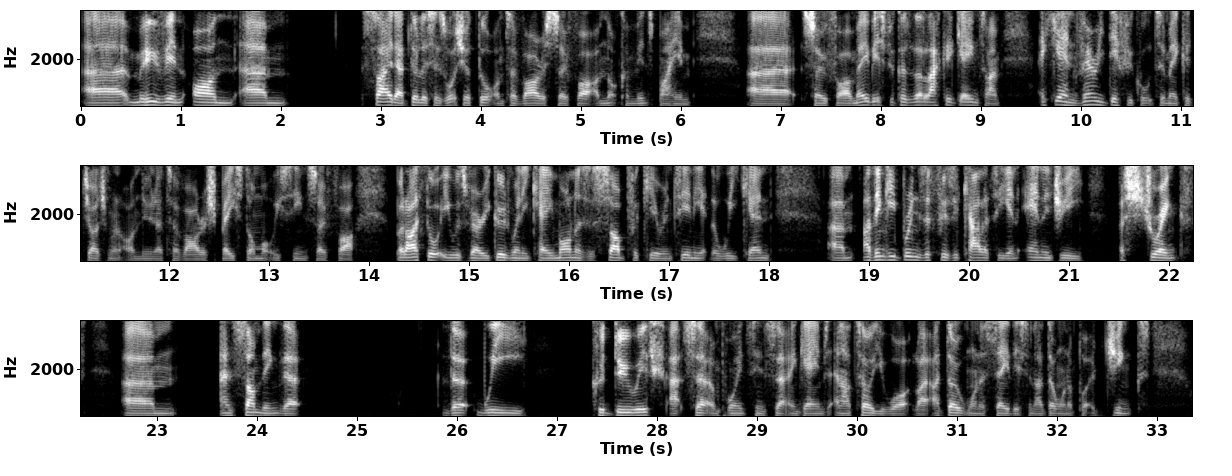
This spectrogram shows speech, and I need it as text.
Uh, moving on, um, Said Abdullah says, "What's your thought on Tavares so far? I'm not convinced by him." Uh, so far. Maybe it's because of the lack of game time. Again, very difficult to make a judgment on Nuno Tavares based on what we've seen so far. But I thought he was very good when he came on as a sub for Kieran Tierney at the weekend. Um, I think he brings a physicality, an energy, a strength, um, and something that that we could do with at certain points in certain games. And I'll tell you what, like I don't want to say this, and I don't want to put a jinx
